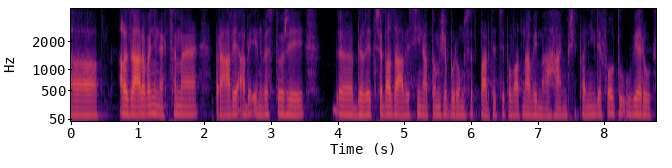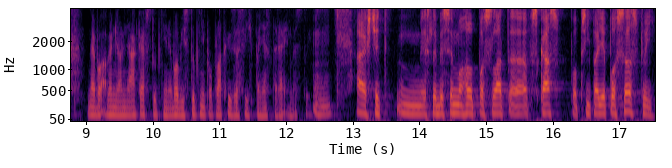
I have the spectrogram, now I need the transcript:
eh, ale zároveň nechceme právě, aby investoři byli třeba závisí na tom, že budou muset participovat na vymáhání případných defaultů úvěru, nebo aby měl nějaké vstupní nebo výstupní poplatky ze svých peněz, které investují. Mm. A ještě, mm, jestli by si mohl poslat eh, vzkaz po případě poselství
